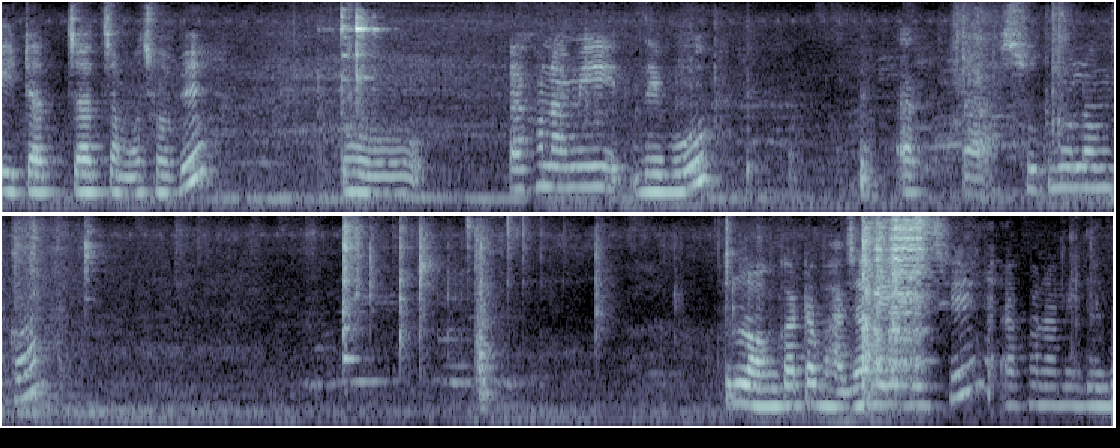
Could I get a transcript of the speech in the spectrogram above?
এইটা চার চামচ হবে। তো এখন আমি দেব একটা শুকনো লঙ্কা, তো লঙ্কাটা ভাজা হয়ে গেছে। এখন আমি দেব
